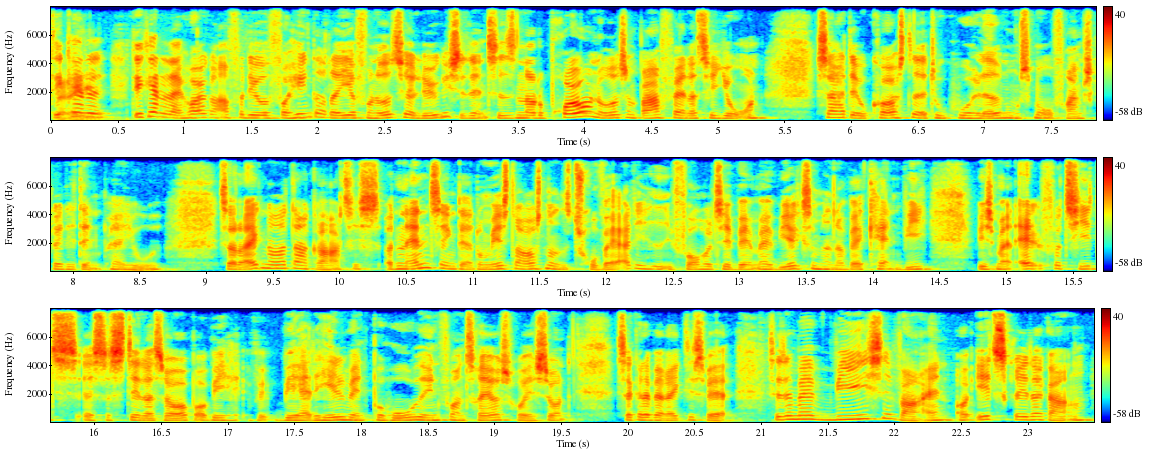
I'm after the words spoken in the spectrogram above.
det kan det, det kan det da i høj grad, for det er jo forhindret dig i at få noget til at lykkes i den tid. Så når du prøver noget, som bare falder til jorden, så har det jo kostet, at du kunne have lavet nogle små fremskridt i den periode. Så der er ikke noget, der er gratis. Og den anden ting, der er, at du mister også noget troværdighed i forhold til, hvem er virksomheden, og hvad kan vi? Hvis man alt for tit altså stiller sig op og vil, vil have det hele vendt på hovedet inden for en treårshorisont, så kan det være rigtig svært. Så det med at vise vejen og et skridt ad gangen,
